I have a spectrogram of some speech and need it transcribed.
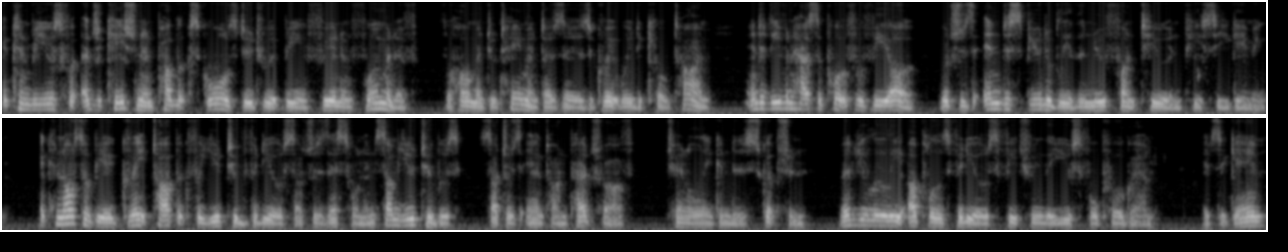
It can be used for education in public schools due to it being free and informative, for home entertainment as it is a great way to kill time, and it even has support for VR, which is indisputably the new frontier in PC gaming. It can also be a great topic for YouTube videos such as this one, and some YouTubers, such as Anton Petrov, channel link in the description, regularly uploads videos featuring the useful program. It's a game,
